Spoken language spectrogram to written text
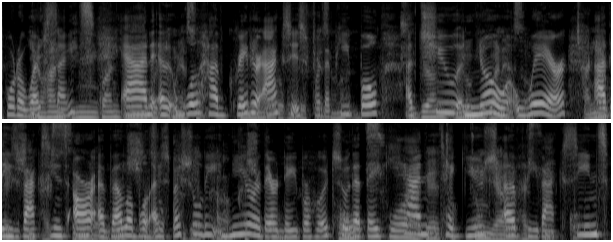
portal websites. And it will have greater access for the people to know where these vaccines are available, especially near their neighborhood, so that they can take use of the vaccines,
